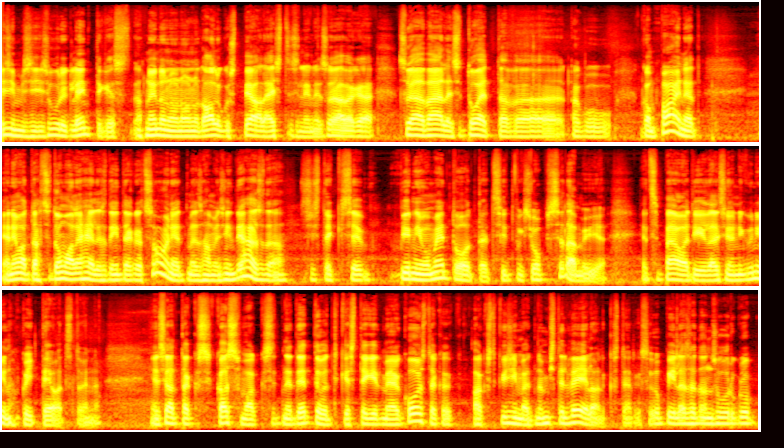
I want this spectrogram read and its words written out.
esimesi suuri kliente, kes noh, nendel on olnud algusest peale hästi selline sõjaväge, sõjaväelasi toetav äh, nagu kampaaniad ja nemad tahtsid oma lehele seda integratsiooni, et me saame siin teha seda, siis tekkis see pirni moment, oota, et siit võiks ju hoopis seda müüa. et see päevadiili asi on niikuinii noh, kõik teevad seda, on ju. Ja sealt hakkas kasvama, hakkasid need ettevõtted, kes tegid meiega koostööd, hakkasid küsima, et no mis teil veel on, kas teil, kas õpilased on suur grupp,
